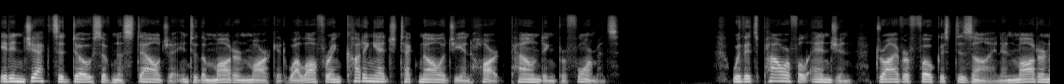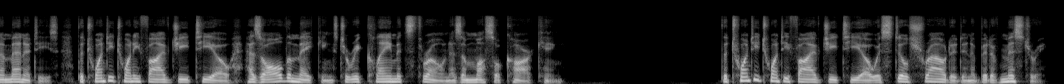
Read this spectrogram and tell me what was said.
It injects a dose of nostalgia into the modern market while offering cutting-edge technology and heart-pounding performance. With its powerful engine, driver-focused design, and modern amenities, the 2025 GTO has all the makings to reclaim its throne as a muscle car king. The 2025 GTO is still shrouded in a bit of mystery,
